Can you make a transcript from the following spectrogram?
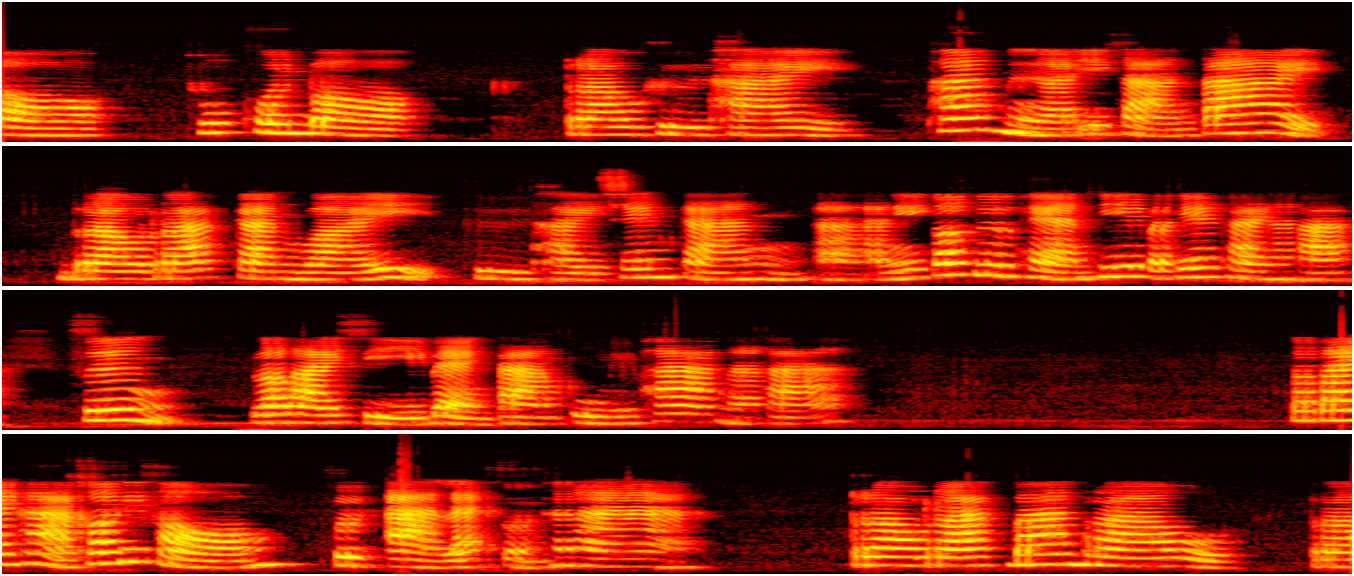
ออก ทุกคนบอก เราคือไทย ภาคเหนืออีสานใต้ เรารักกันไว้ คือไทยเช่นกัน อ่า อันนี้ก็คือแผนที่ประเทศไทยนะคะ ซึ่งระบายสีแบ่งตามภูมิภาคนะคะ ต่อไปค่ะข้อที่สองฝึกอ่านและสนทนา เรารักบ้านเรา เรา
